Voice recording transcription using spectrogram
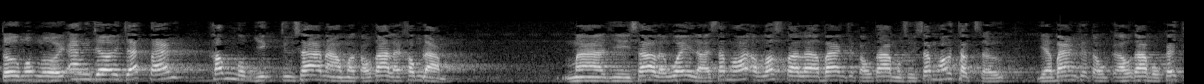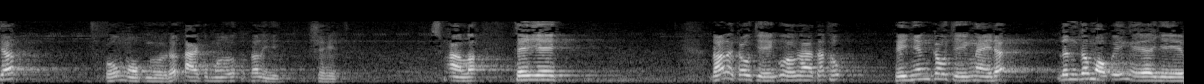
từ một người ăn chơi chát tán, không một việc trừ xa nào mà cậu ta lại không làm. Mà vì sao lại quay lại sám hối? Allah Taala ban cho cậu ta một sự sám hối thật sự và ban cho cậu ta một cái chết của một người rất ai cũng mơ ước. Đó là gì? Shahid. Subhanallah. Thì gì đó là câu chuyện của cậu ta tá thúc. Thì nhân câu chuyện này đó, linh có một ý nghĩa gì,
